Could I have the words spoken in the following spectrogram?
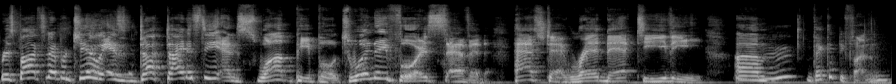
Response number two is Duck Dynasty and Swamp People twenty four seven. Hashtag Redneck TV. Um, that could be fun.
